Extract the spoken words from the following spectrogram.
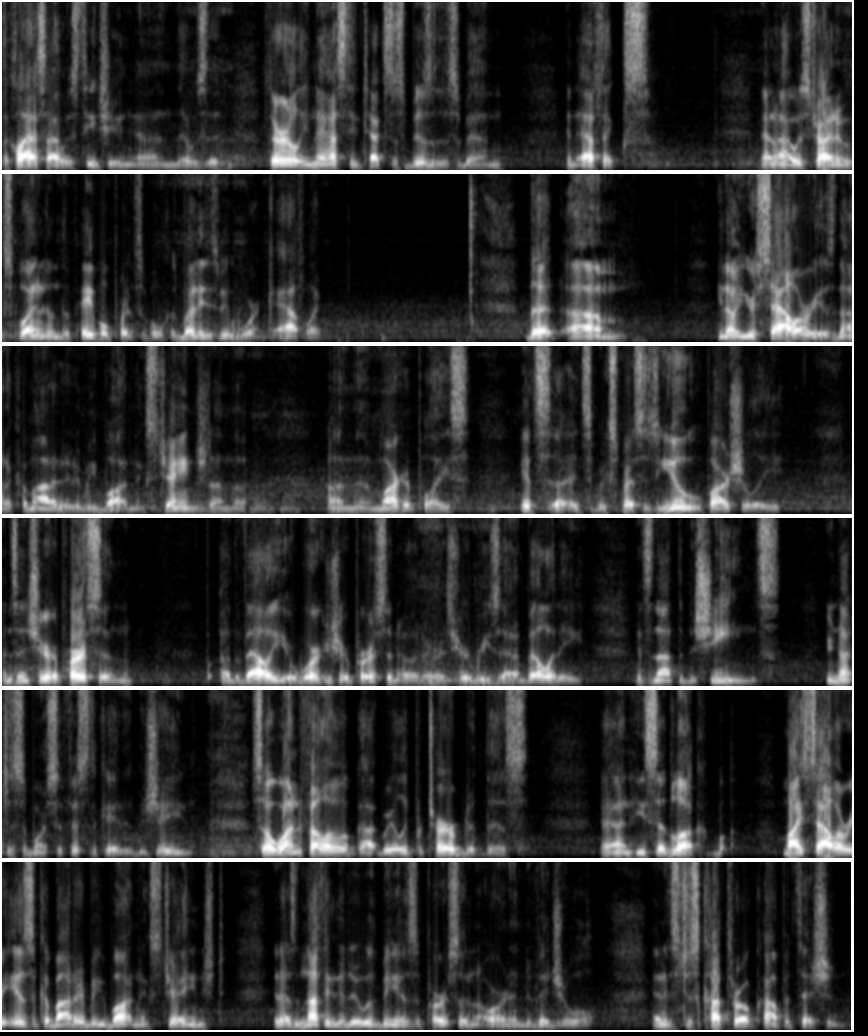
a class I was teaching, and there was a thoroughly nasty Texas businessman in ethics. And I was trying to explain to him the papal principle, because many of these people weren't Catholic that um, you know your salary is not a commodity to be bought and exchanged on the on the marketplace. It's uh, it expresses you partially, and since you're a person, uh, the value of your work is your personhood or it's your reasonability. It's not the machines. You're not just a more sophisticated machine. So one fellow got really perturbed at this, and he said, "Look." My salary is a commodity to be bought and exchanged. It has nothing to do with me as a person or an individual. And it's just cutthroat competition.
